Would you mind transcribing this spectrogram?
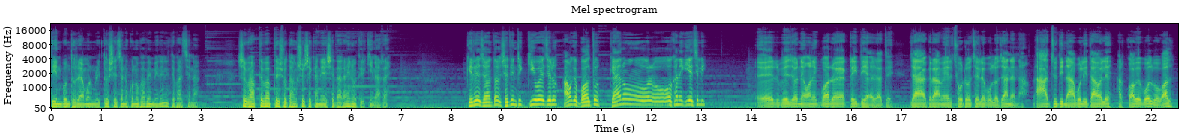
তিন বন্ধুর এমন মৃত্যু সে যেন কোনোভাবে মেনে নিতে পারছে না। সে ভাবতে ভাবতে সুধাংশু সেখানে এসে দাঁড়ায় নদীর কিনারায়। কিরে জয়ন্ত, সেদিন ঠিক কি হয়েছিল? আমাকে বল তো, কেন ওখানে গিয়েছিলি? এর পেছনে অনেক বড় একটা ইতিহাস আছে, যা গ্রামের ছোট ছেলে বলো জানে না। আজ যদি না বলি তাহলে আর কবে বলব বল?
